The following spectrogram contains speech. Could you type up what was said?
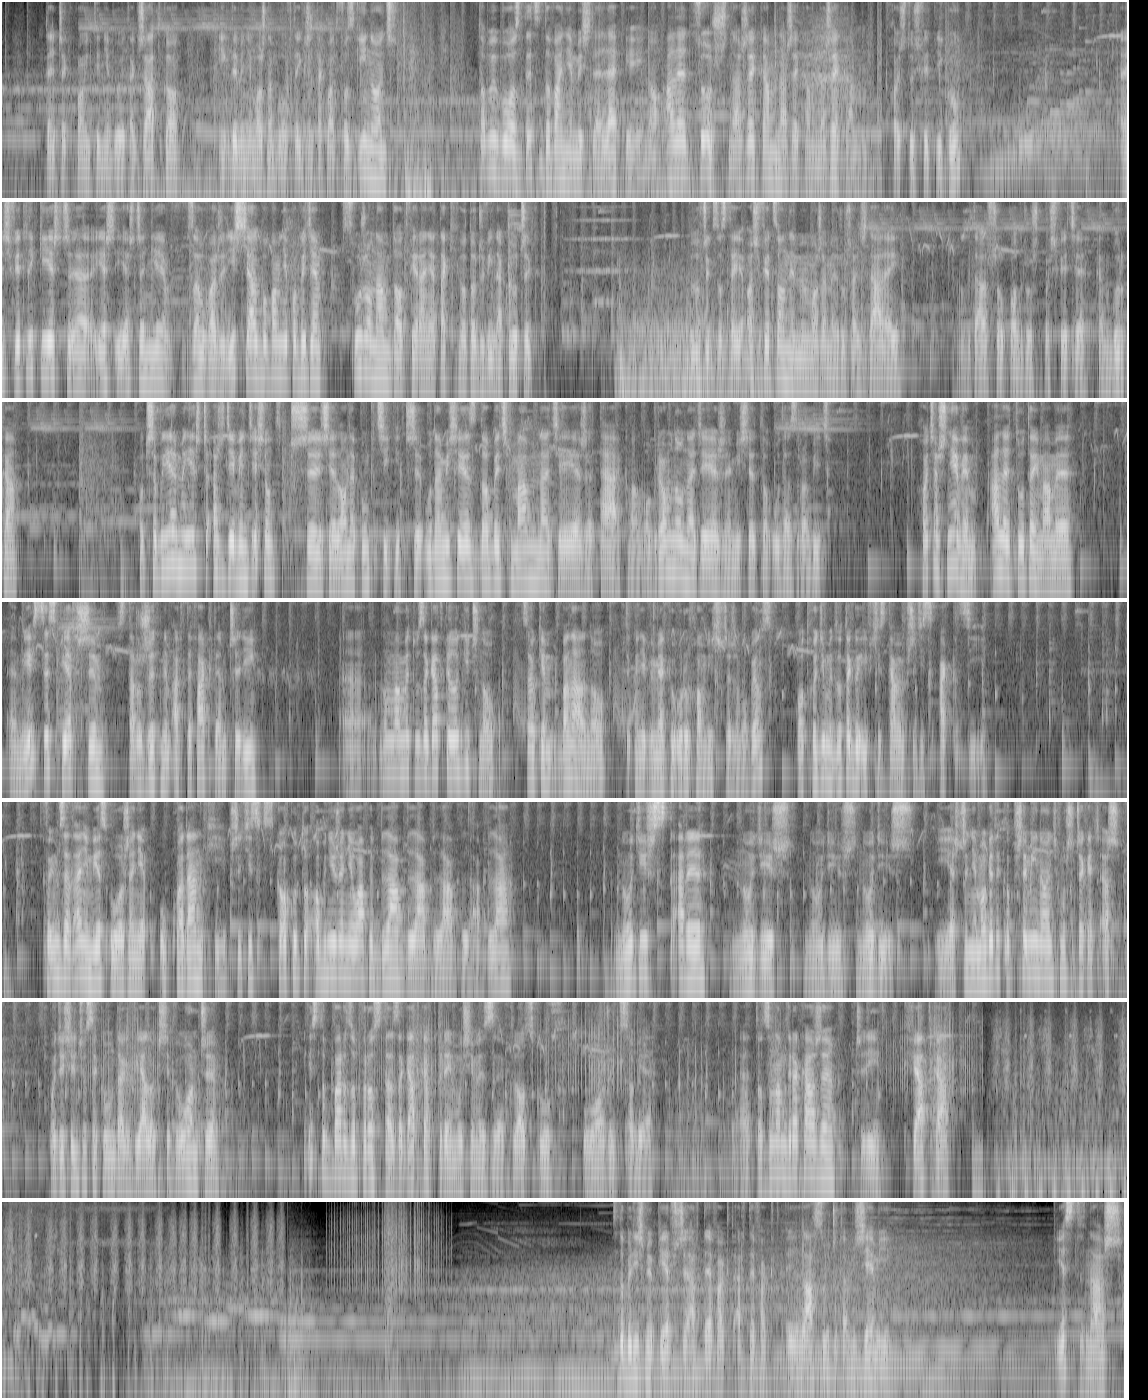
te checkpointy nie były tak rzadko i gdyby nie można było w tej grze tak łatwo zginąć. To by było zdecydowanie, myślę, lepiej. No ale cóż, narzekam, narzekam, narzekam. Chodź tu, świetliku. E, Świetliki jeszcze, jeszcze, jeszcze nie zauważyliście, albo wam nie powiedziałem, służą nam do otwierania takich oto drzwi na kluczyk. Kluczyk zostaje oświecony, my możemy ruszać dalej w dalszą podróż po świecie kangurka. Potrzebujemy jeszcze aż 93 zielone punkciki. Czy uda mi się je zdobyć? Mam nadzieję, że tak. Mam ogromną nadzieję, że mi się to uda zrobić. Chociaż nie wiem, ale tutaj mamy e, miejsce z pierwszym starożytnym artefaktem, czyli e, no mamy tu zagadkę logiczną, całkiem banalną, tylko nie wiem jak ją uruchomić, szczerze mówiąc. Podchodzimy do tego i wciskamy przycisk akcji. Twoim zadaniem jest ułożenie układanki. Przycisk skoku to obniżenie łapy, bla bla bla bla bla. Nudzisz, stary, nudzisz, nudzisz, nudzisz. I jeszcze nie mogę tego przeminąć, muszę czekać aż po 10 sekundach dialog się wyłączy. Jest to bardzo prosta zagadka, w której musimy z klocków ułożyć sobie e, to, co nam gra każe, czyli kwiatka, Zdobyliśmy pierwszy artefakt, artefakt y, lasu, czy tam ziemi. Jest nasz.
